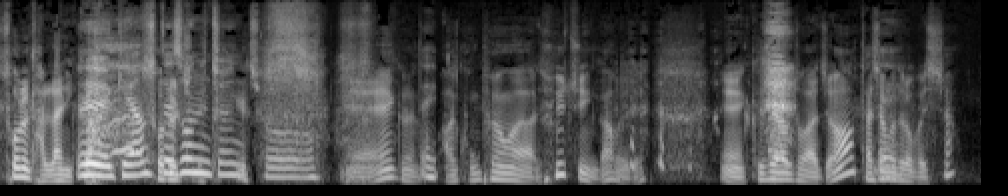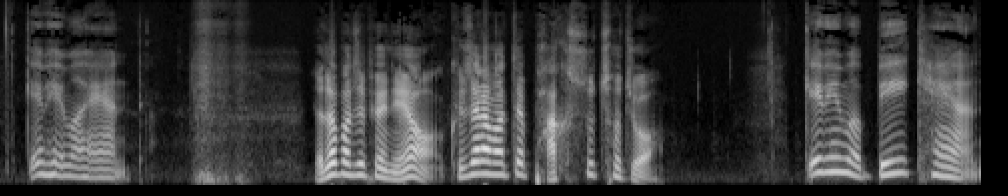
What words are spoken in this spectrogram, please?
손을 달라니까. 네, 걔한테 손을 손 주겠다. 좀 줘. 예, 그런 네. 아, 공포영화 후유증인가 뭐 이래. 예, 그 사람 도와줘. 다시 한번 네. 들어보시죠. Give him a hand. 여덟 번째 표현이에요. 그 사람한테 박수 쳐줘. Give him a big hand.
